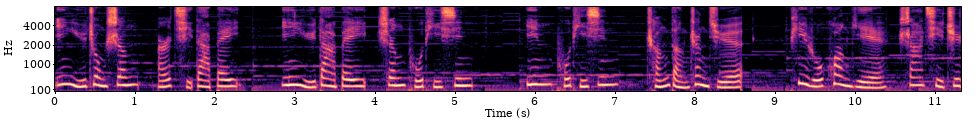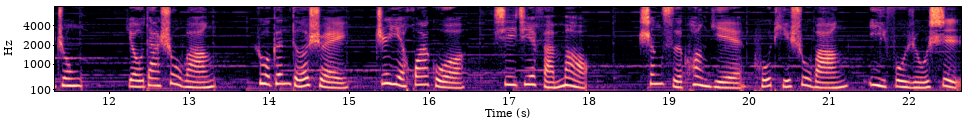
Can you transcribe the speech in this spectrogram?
因于众生而起大悲，因于大悲生菩提心，因菩提心成等正觉。譬如旷野沙气之中，有大树王，若根得水，枝叶花果悉皆繁茂。生死旷野菩提树王亦复如是。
